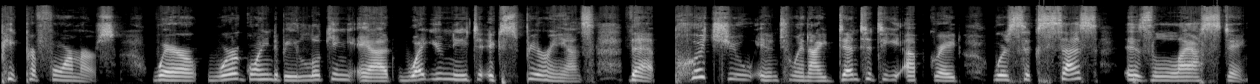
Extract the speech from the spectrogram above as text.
peak performers where we're going to be looking at what you need to experience that puts you into an identity upgrade where success is lasting.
